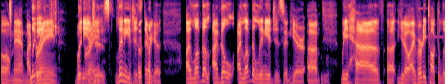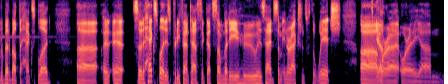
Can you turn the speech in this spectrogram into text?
Oh man, my Lineage. brain. My brain. Lineages. Lineages. There we go. I love the I've the I love the lineages in here. Um Mhm. we have uh you know, I've already talked a little bit about the hex blood. Uh, so the hex blood is pretty fantastic. That's somebody who has had some interactions with a witch, uh, Yeah. or a or a um,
